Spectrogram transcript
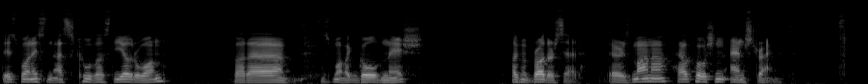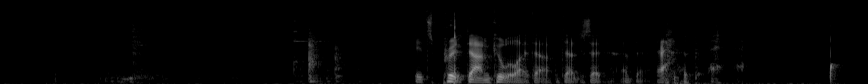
This one isn't as cool as the other one, but uh, it's more like goldenish. Like my brother said, there is mana, health potion, and strength. It's pretty damn cool, I have to tell you. Said,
